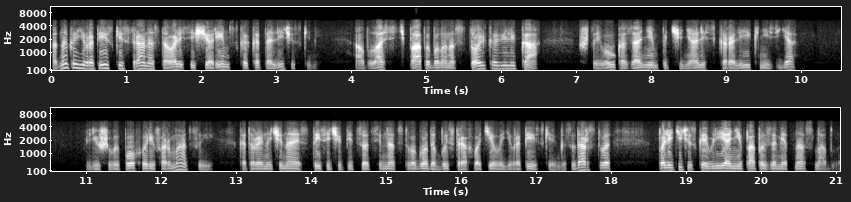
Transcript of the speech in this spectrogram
Однако европейские страны оставались еще римско-католическими, а власть папы была настолько велика, что его указаниям подчинялись короли и князья. Лишь в эпоху реформации, которая, начиная с 1517 года, быстро охватила европейские государства, политическое влияние папы заметно ослабло.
